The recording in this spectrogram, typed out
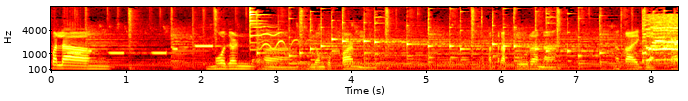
Ito na pala ang modern uh, Ilonggo farming. Nakatraktura na, naka-glass pa.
